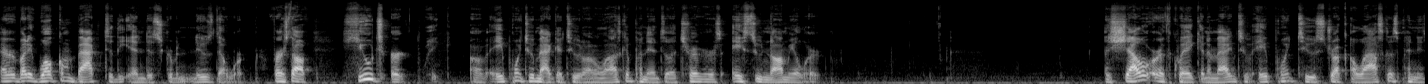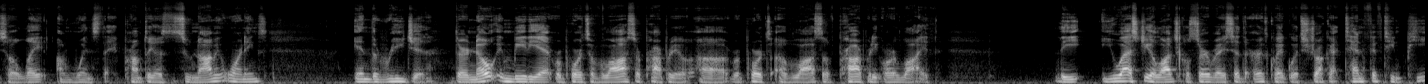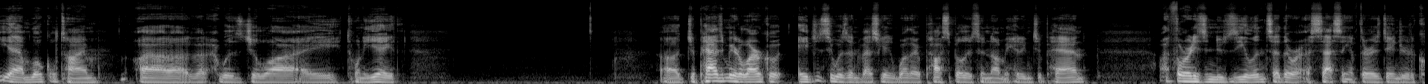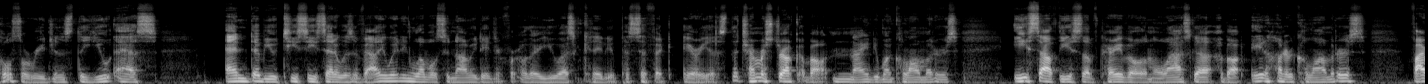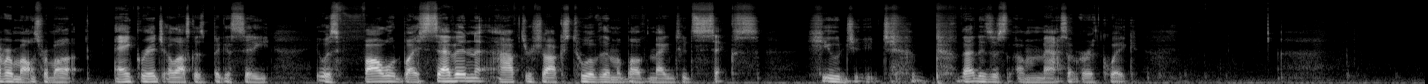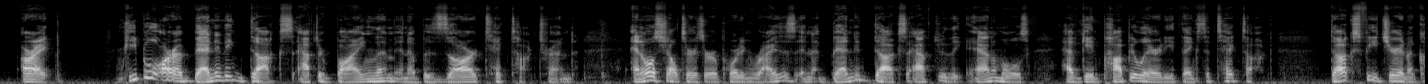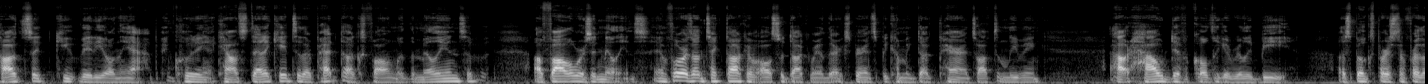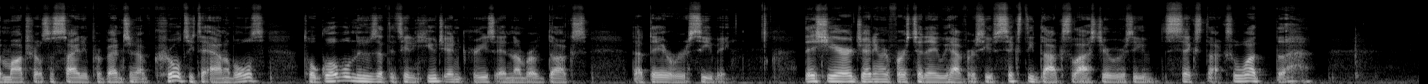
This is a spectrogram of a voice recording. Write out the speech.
Everybody, welcome back to the Indiscriminate News Network. First off, huge earthquake of 8.2 magnitude on Alaska Peninsula triggers a tsunami alert. A shallow earthquake in a magnitude of 8.2 struck Alaska's peninsula late on Wednesday, prompting tsunami warnings in the region. There are no immediate reports of loss or property uh, reports of loss of property or life. The U.S. Geological Survey said the earthquake, which struck at 10:15 p.m. local time, uh, that was July 28th. Uh, Japan's meteorological agency was investigating whether a possibility of tsunami hitting Japan. Authorities in New Zealand said they were assessing if there is danger to coastal regions. The U.S. NWTC said it was evaluating level of tsunami danger for other U.S. and Canadian Pacific areas. The tremor struck about 91 kilometers east southeast of Perryville in Alaska, about 800 kilometers, 500 miles from uh, Anchorage, Alaska's biggest city. It was followed by seven aftershocks, two of them above magnitude six. Huge. That is just a massive earthquake. All right. People are abandoning ducks after buying them in a bizarre TikTok trend. Animal shelters are reporting rises in abandoned ducks after the animals have gained popularity thanks to TikTok. Ducks feature in a constant cute video on the app, including accounts dedicated to their pet ducks following with the millions of, of followers and millions. Influencers on TikTok have also documented their experience becoming duck parents, often leaving out how difficult it could really be. A spokesperson for the Montreal Society Prevention of Cruelty to Animals told Global News that they've seen a huge increase in number of ducks that they are receiving. This year, January 1st today, we have received 60 ducks. Last year, we received six ducks. What the?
